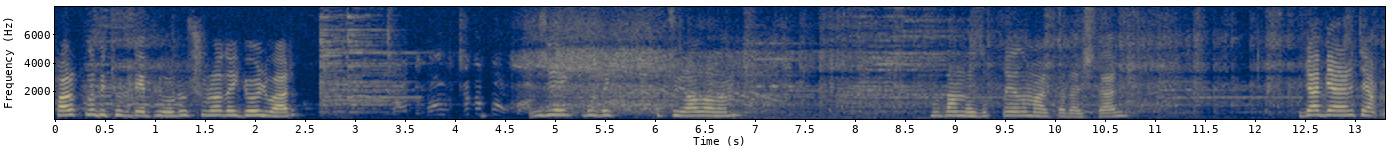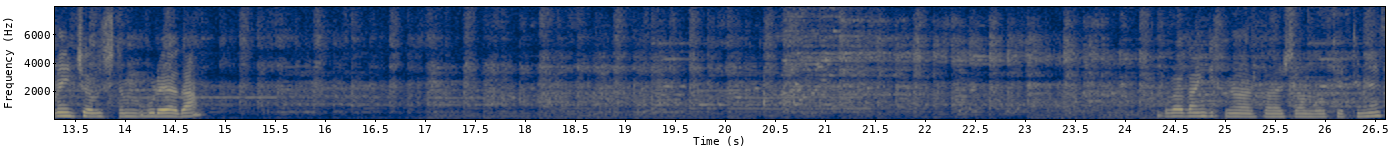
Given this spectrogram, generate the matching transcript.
farklı bir türde yapıyoruz. Şurada göl var. Direkt buradaki kutuyu alalım. Buradan da zıplayalım arkadaşlar. Güzel bir harita yapmaya çalıştım buraya da. Buradan gitmiyor arkadaşlar roketimiz.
